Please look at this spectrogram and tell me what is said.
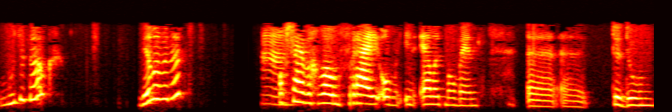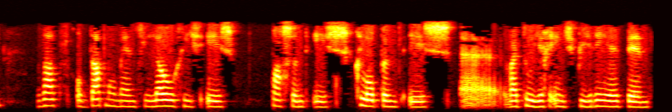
moet het ook? Willen we het? Hmm. Of zijn we gewoon vrij om in elk moment eh, te doen wat op dat moment logisch is, passend is, kloppend is, waartoe je geïnspireerd bent?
